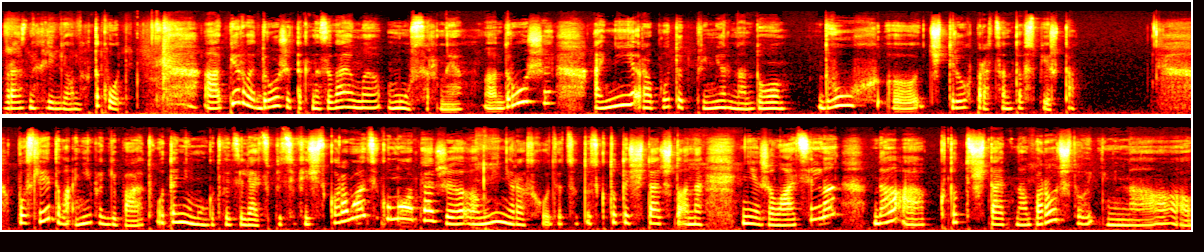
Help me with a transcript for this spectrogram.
в разных регионах. Так вот, а, первые дрожжи, так называемые мусорные дрожжи, они работают примерно до 2-4% спирта. После этого они погибают. Вот они могут выделять специфическую ароматику, но опять же э, мнения расходятся. То есть кто-то считает, что она нежелательна, да, а кто-то считает наоборот, что именно э,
